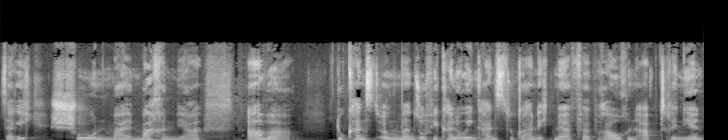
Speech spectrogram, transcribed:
sage ich, schon mal machen, ja. Aber du kannst irgendwann so viel Kalorien kannst du gar nicht mehr verbrauchen, abtrainieren,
